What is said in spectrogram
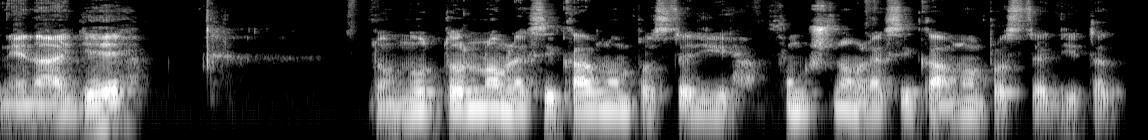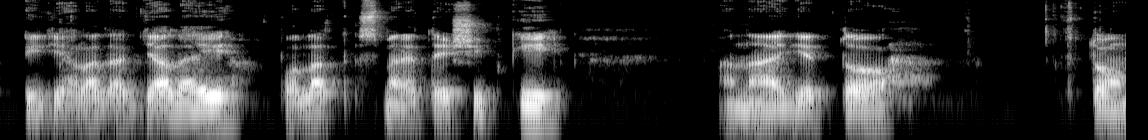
nenájde v tom vnútornom lexikálnom prostredí, funkčnom lexikálnom prostredí, tak ide hľadať ďalej podľa smere tej šipky a nájde to v tom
